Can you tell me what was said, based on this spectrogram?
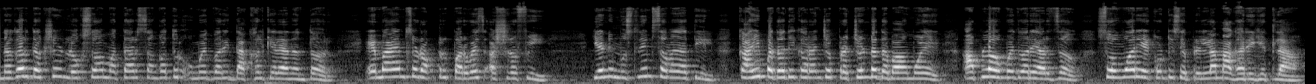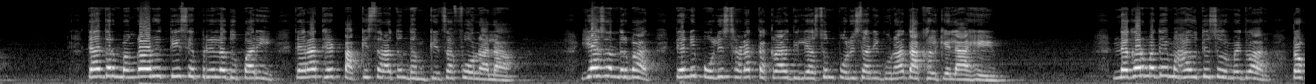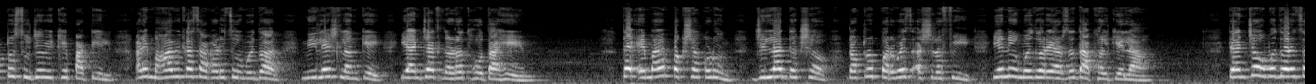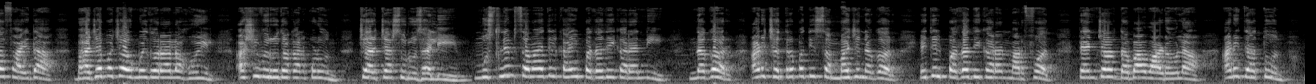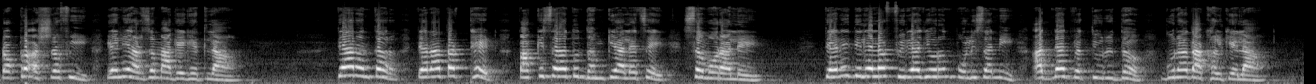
नगर दक्षिण लोकसभा मतदारसंघातून उमेदवारी दाखल केल्यानंतर एम आय एमचे डॉक्टर परवेज अश्रफी यांनी मुस्लिम समाजातील काही पदाधिकाऱ्यांच्या प्रचंड दबावामुळे आपला उमेदवारी अर्ज सोमवारी एकोणतीस एप्रिलला माघारी घेतला. त्यानंतर मंगळवारी तीस एप्रिलला दुपारी त्यांना थेट पाकिस्तानातून धमकीचा फोन आला. या संदर्भात त्यांनी पोलीस ठाण्यात तक्रार दिली असून पोलिसांनी गुन्हा दाखल केला आहे. नगरमध्ये महायुतीचे उमेदवार डॉक्टर सुजय विखे पाटील आणि महाविकास आघाडीचे उमेदवार निलेश लंके यांच्यात लढत होत आहे. तर एम आय एम पक्षाकडून जिल्हाध्यक्ष डॉक्टर परवेज अश्रफी यांनी उमेदवारी अर्ज दाखल केला. त्यांच्या उमेदवारीचा फायदा भाजपच्या उमेदवाराला होईल अशी विरोधकांकडून चर्चा सुरू झाली. मुस्लिम समाजातील काही पदाधिकाऱ्यांनी नगर आणि छत्रपती संभाजीनगर येथील पदाधिकाऱ्यांमार्फत त्यांच्यावर दबाव वाढवला आणि त्यातून डॉक्टर अश्रफी यांनी अर्ज मागे घेतला. त्यानंतर त्यांना आता थेट पाकिस्तानातून धमकी आल्याचे समोर आले. त्यांनी दिलेल्या फिर्यादीवरून पोलिसांनी अज्ञात व्यक्तीविरुद्ध गुन्हा दाखल केला.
